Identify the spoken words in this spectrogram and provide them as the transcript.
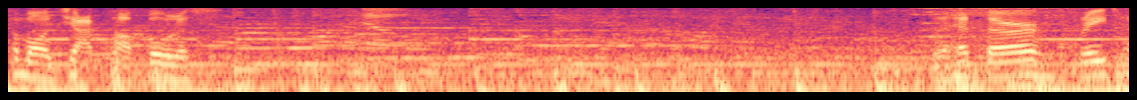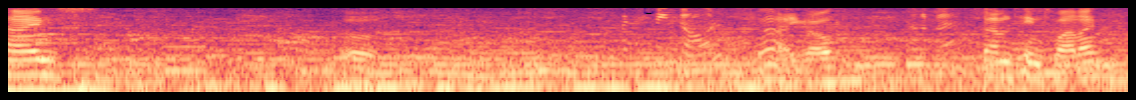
Come on, jackpot bonus. No. The hit there three times. Oh, Sixteen dollars. there you go. Not a 1720.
